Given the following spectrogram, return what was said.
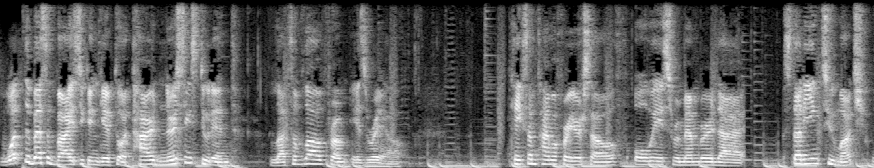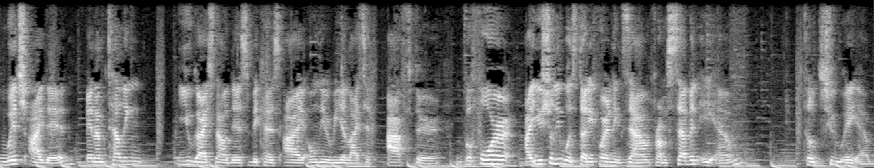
What's the best advice you can give to a tired nursing student? Lots of love from Israel. Take some time off for yourself. Always remember that studying too much, which I did, and I'm telling you guys now this because I only realized it after. Before, I usually would study for an exam from 7 a.m. till 2 a.m.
